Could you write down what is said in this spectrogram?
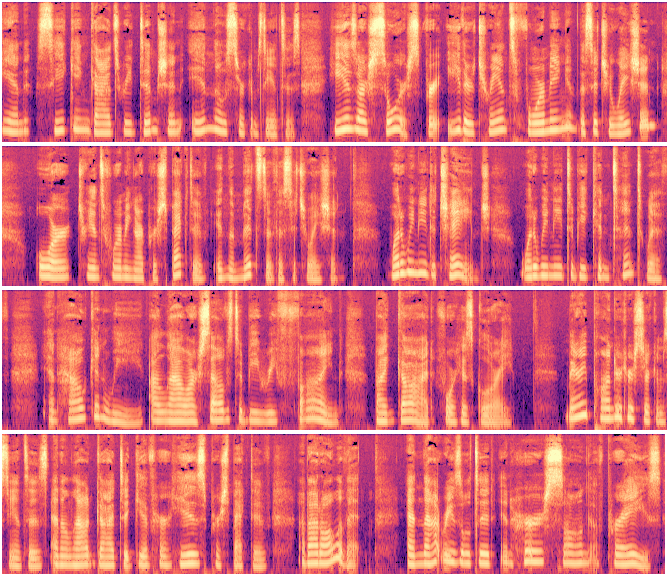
and seeking God's redemption in those circumstances. He is our source for either transforming the situation or transforming our perspective in the midst of the situation. What do we need to change? What do we need to be content with? And how can we allow ourselves to be refined by God for His glory? Mary pondered her circumstances and allowed God to give her His perspective about all of it. And that resulted in her song of praise.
